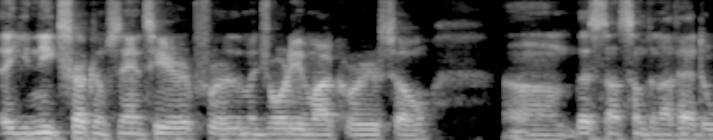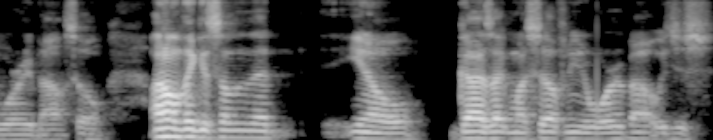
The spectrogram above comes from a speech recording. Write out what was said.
a unique circumstance here for the majority of my career, so um, that's not something I've had to worry about. So I don't think it's something that you know guys like myself need to worry about. We just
